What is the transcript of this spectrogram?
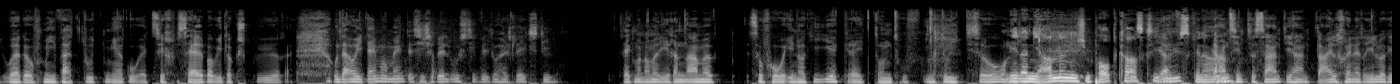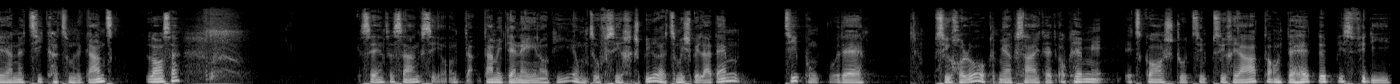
schauen auf mich, was tut mir gut, sich selber wieder spüren. Und auch in dem Moment, es ist aber lustig, weil du hast letzte, sag mal nochmal ihren Namen, so von Energien geredet und auf Intuition. Melanie Annen ist im Podcast ja, bei uns, genau. Ganz interessant, die haben einen Teil können reinschauen, ich habe nicht Zeit gehabt, um den ganz zu hören. Sehr interessant gewesen. Und da, da mit diesen Energien und auf sich spüren. Zum Beispiel an dem Zeitpunkt, wo der Psychologe mir gesagt hat, okay, jetzt gehst du zum Psychiater und der hat etwas für dich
